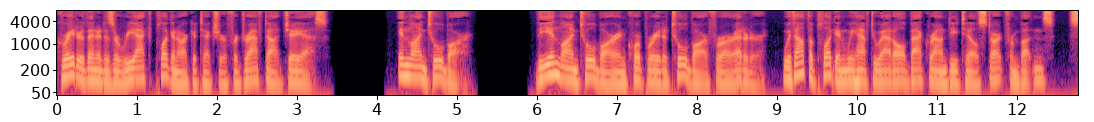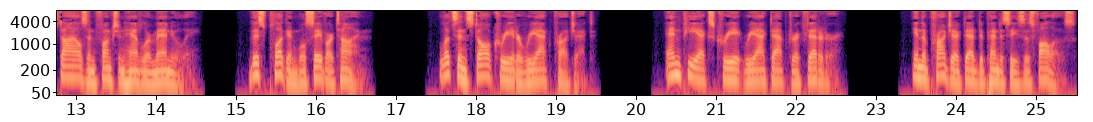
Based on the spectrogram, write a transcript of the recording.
Greater than it is a React plugin architecture for Draft.js. Inline toolbar the inline toolbar incorporate a toolbar for our editor. Without the plugin we have to add all background details start from buttons, styles and function handler manually. This plugin will save our time. Let's install create a React project. npx create React app drift editor. In the project add dependencies as follows.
